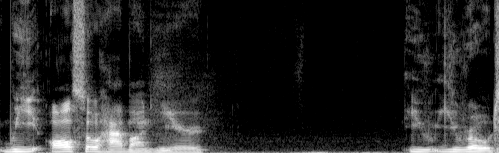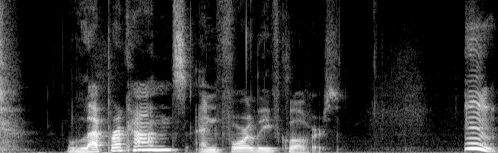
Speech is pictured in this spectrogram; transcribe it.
we also have on here. You you wrote leprechauns and four leaf clovers. Mm.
